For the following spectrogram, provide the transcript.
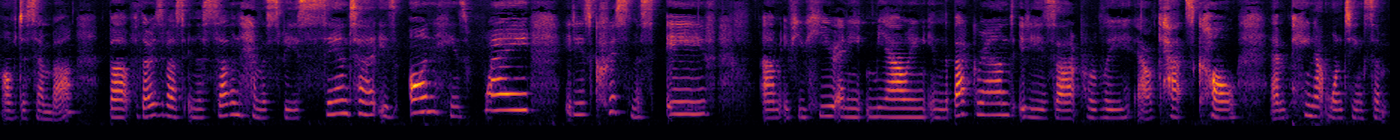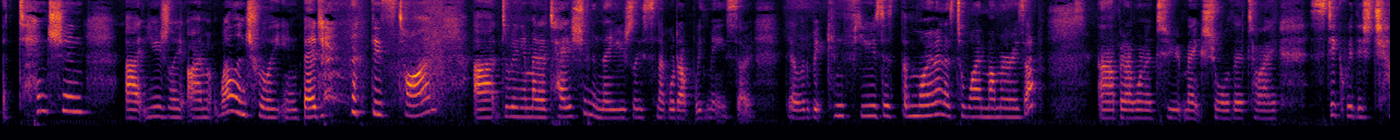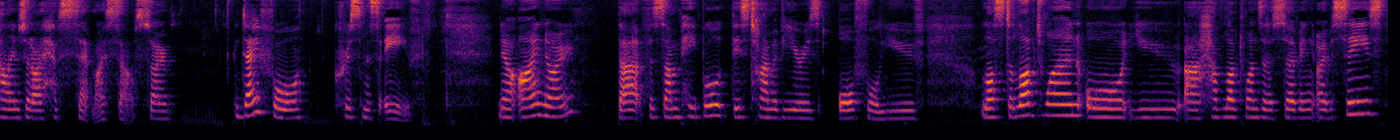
of December. But for those of us in the Southern Hemisphere, Santa is on his way. It is Christmas Eve. Um, if you hear any meowing in the background, it is uh, probably our cats Cole and Peanut wanting some attention. Uh, usually, I'm well and truly in bed this time uh, doing a meditation, and they're usually snuggled up with me. So they're a little bit confused at the moment as to why Mama is up. Uh, but I wanted to make sure that I stick with this challenge that I have set myself. So, day four, Christmas Eve. Now, I know that for some people, this time of year is awful. You've lost a loved one, or you uh, have loved ones that are serving overseas.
